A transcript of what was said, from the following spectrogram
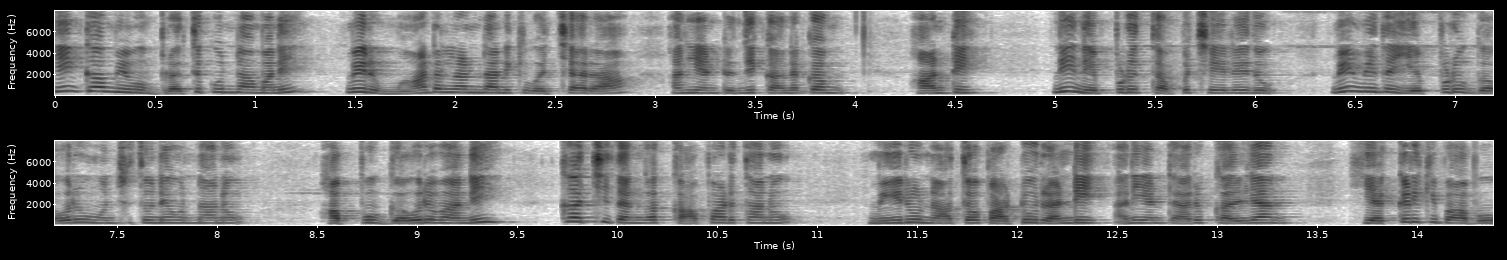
ఇంకా మేము బ్రతుకున్నామని మీరు మాటలనడానికి వచ్చారా అని అంటుంది కనకం. ఆంటీ నేనెప్పుడు తప్పు చేయలేదు. మీ మీద ఎప్పుడూ గౌరవం ఉంచుతూనే ఉన్నాను. అప్పు గౌరవాన్ని ఖచ్చితంగా కాపాడుతాను. మీరు నాతో పాటు రండి అని అంటారు కళ్యాణ్. ఎక్కడికి బాబు?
